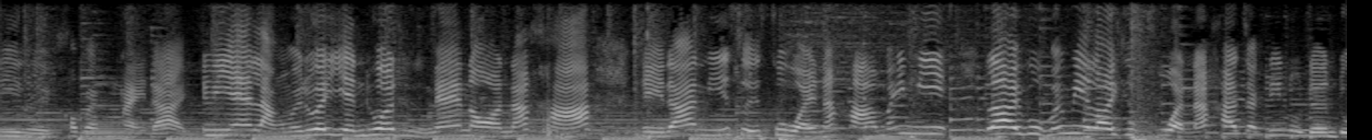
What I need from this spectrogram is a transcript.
นี่เลยเข้าไปข้างในได้ มีแอร์หลังมาด้วยเย็นทั่วถึงแน่นอนนะคะในด้านนี้สวยๆนะคะ ไม่มีรอยบุบไม่มีรอยขีดข่วนนะคะ จากที่หนูเดินดู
